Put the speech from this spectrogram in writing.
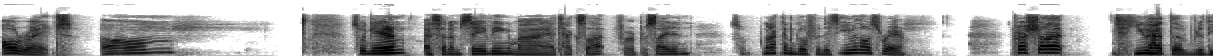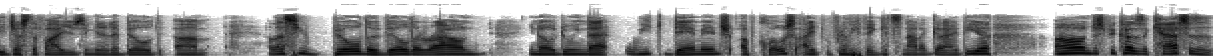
All right. Um. So again, I said I'm saving my attack slot for Poseidon, so I'm not gonna go for this, even though it's rare. Crush shot, you have to really justify using it in a build. Um, unless you build a build around, you know, doing that weak damage up close, I really think it's not a good idea. Um, just because the cast is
